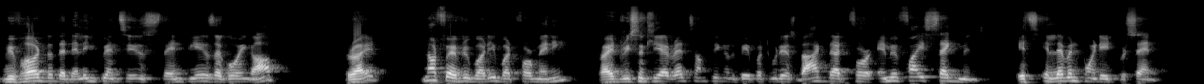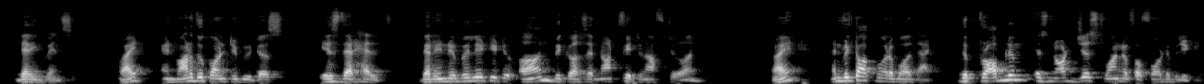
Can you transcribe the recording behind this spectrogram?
We've heard that the delinquencies, the NPAs are going up, right? Not for everybody, but for many, right? Recently, I read something in the paper two days back that for MFI segment, it's 11.8% delinquency, right? And one of the contributors is their health their inability to earn because they're not fit enough to earn, right? And we'll talk more about that. The problem is not just one of affordability.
